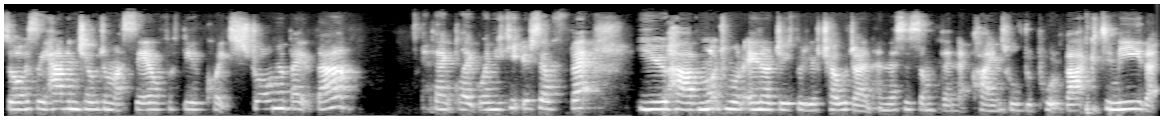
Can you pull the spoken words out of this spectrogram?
So obviously having children myself, I feel quite strong about that. I think like when you keep yourself fit, you have much more energy for your children and this is something that clients will report back to me that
